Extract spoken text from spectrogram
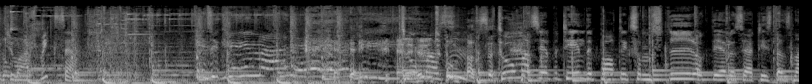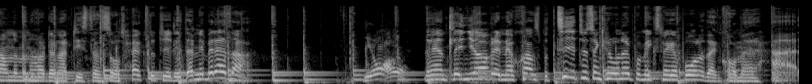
000 kronors mixen. Hur Thomas? Thomas hjälper till, det är Patrik som styr och det gäller att säga artistens namn när man hör den artistens låt högt och tydligt. Är ni beredda? Ja, Nu äntligen gör vi det. Ni har chans på 10 000 kronor på Mix Megapol och den kommer här.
